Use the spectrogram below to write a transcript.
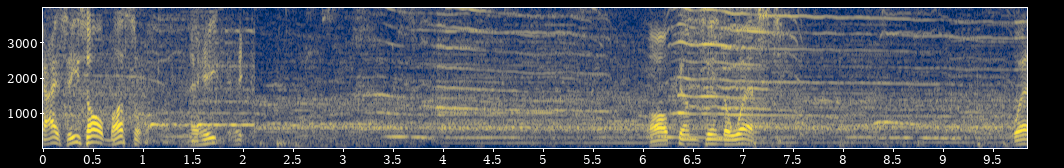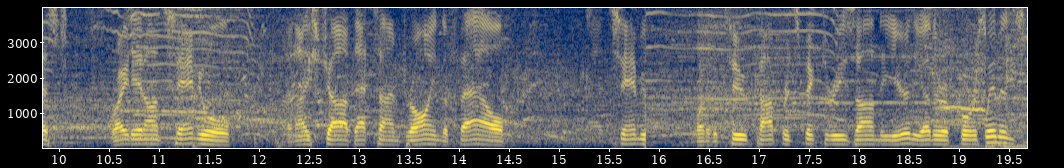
"Guys, he's all muscle. He, he all comes into West. West right in on Samuel. A nice job that time drawing the foul. Samuel, one of the two conference victories on the year. The other, of course, women's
